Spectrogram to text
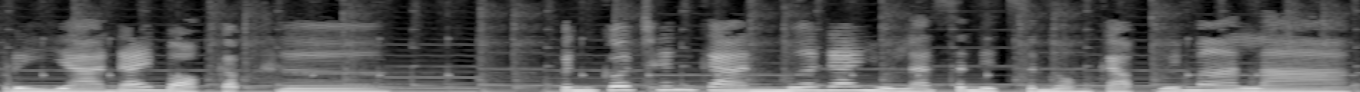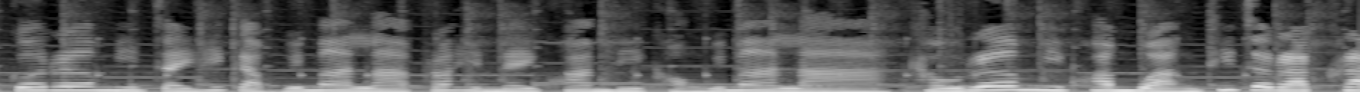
ปรียาได้บอกกับเธอ เป็นก็เช่นกันเมื่อได้อยู่และสนิทสนมกับวิมาลา ก็เริ่มมีใจให้กับวิมาลา เพราะเห็นในความดีของวิมาลา เขาเริ่มมีความหวังที่จะรักใคร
